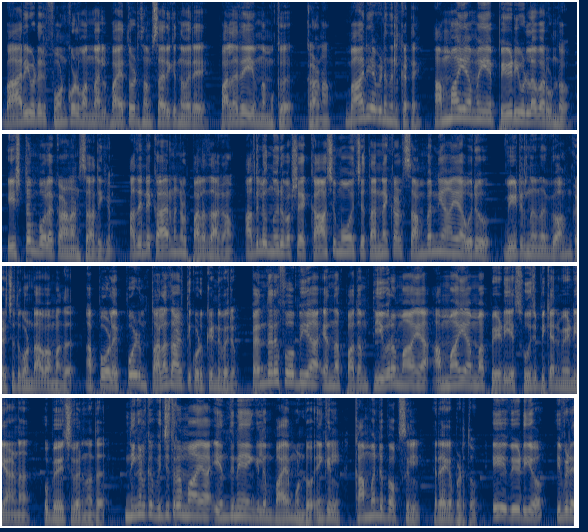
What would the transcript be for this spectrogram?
ഭാര്യയുടെ ഒരു ഫോൺ കോൾ വന്നാൽ ഭയത്തോടെ സംസാരിക്കുന്നവരെ പലരെയും നമുക്ക് കാണാം. ഭാര്യ അവിടെ നിൽക്കട്ടെ? അമ്മായി അമ്മയെ പേടിയുള്ളവർ ഉണ്ടോ? ഇഷ്ടം പോലെ കാണാൻ സാധിക്കും. അതിന്റെ കാരണങ്ങൾ പലതാകാം. അതിലൊന്നൊരു പക്ഷേ കാശു മോഹിച്ച് തന്നെക്കാൾ സമ്പന്നയായ ഒരു വീട്ടിൽ നിന്ന് വിവാഹം കഴിച്ചത് കൊണ്ടാവാം അത്. അപ്പോൾ എപ്പോഴും തല താഴ്ത്തി കൊടുക്കേണ്ടി വരും. പെന്തരഫോബിയ എന്ന പദം തീവ്രമായ അമ്മായി അമ്മ പേടിയെ സൂചിപ്പിക്കാൻ വേണ്ടിയാണ് ഉപയോഗിച്ചു വരുന്നത്. നിങ്ങൾക്ക് വിചിത്രമായ എന്തിനെയെങ്കിലും ഭയമുണ്ടോ എങ്കിൽ കമന്റ് ബോക്സിൽ രേഖപ്പെടുത്തൂ. ഈ വീഡിയോ ഇവിടെ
